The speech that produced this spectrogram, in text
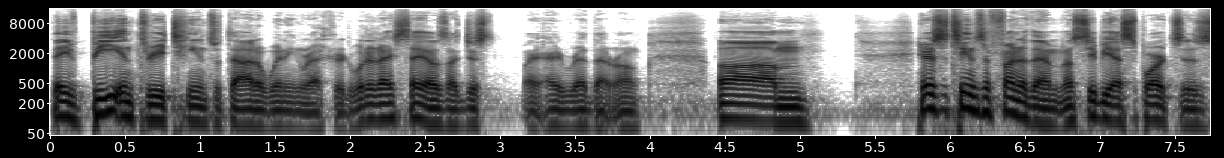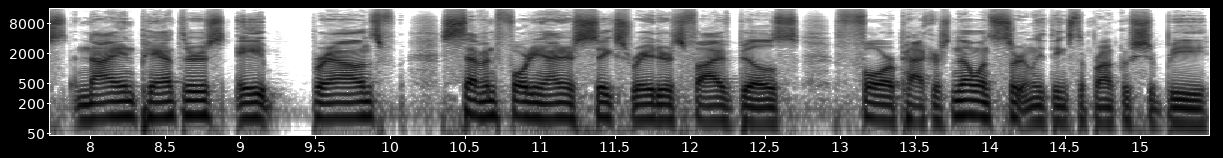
They've beaten three teams without a winning record. What did I say? I was I just I, I read that wrong. Um, here's the teams in front of them. On CBS Sports is nine Panthers, eight Browns, seven 49ers, six Raiders, five Bills, four Packers. No one certainly thinks the Broncos should be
